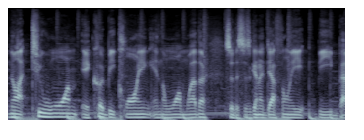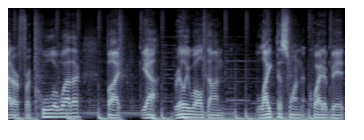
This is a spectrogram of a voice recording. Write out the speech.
Not too warm. It could be cloying in the warm weather. So this is going to definitely be better for cooler weather. But yeah, really well done. Like this one quite a bit.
